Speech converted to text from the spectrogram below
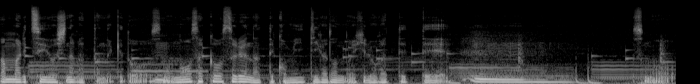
あんまり通用しなかったんだけど、その農作をするようになってコミュニティがどんどん広がっていってうん。その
